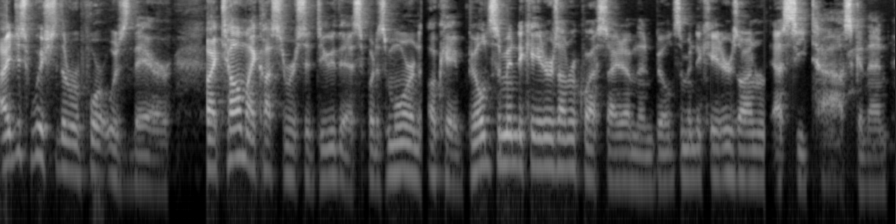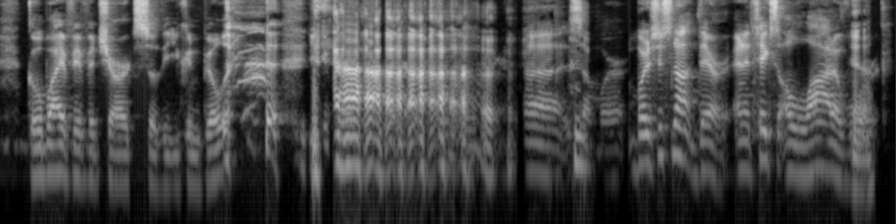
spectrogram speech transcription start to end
I just wish the report was there. I tell my customers to do this, but it's more okay, build some indicators on request item, then build some indicators on SC task, and then go buy VividCharts so that you can build, you can uh, somewhere. But it's just not there. And it takes a lot of work. Yeah.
